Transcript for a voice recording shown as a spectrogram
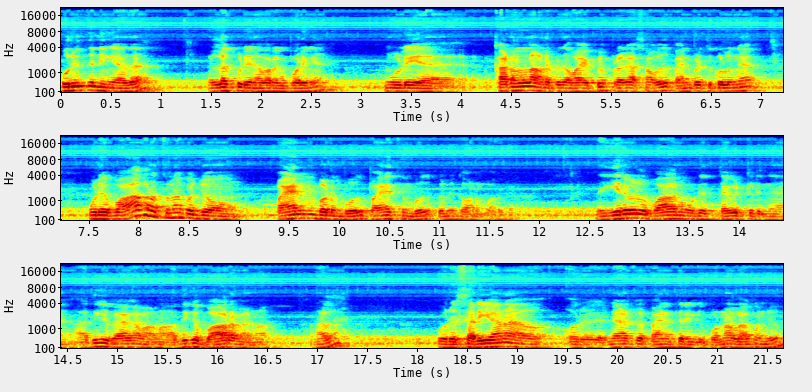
புரிந்து நீங்கள் அதை வெல்லக்கூடிய நபராக போகிறீங்க உங்களுடைய கடல்லாம் அடைப்பத வாய்ப்பு பிரகாசமாவது பயன்படுத்தி கொள்ளுங்கள் உங்களுடைய வாகனத்தெலாம் கொஞ்சம் பயன்படும் போது பயணிக்கும் போது கொஞ்சம் கவனமாக இருக்கும் இந்த இரவில் வாகனம் உடைய தவிர்த்துடுங்க. அதிக வேகம் வேணாம். அதிக பாரம் வேணாம். அதனால் ஒரு சரியான ஒரு நேரத்தில் பயணத்திறங்கி போனால் கொஞ்சம்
